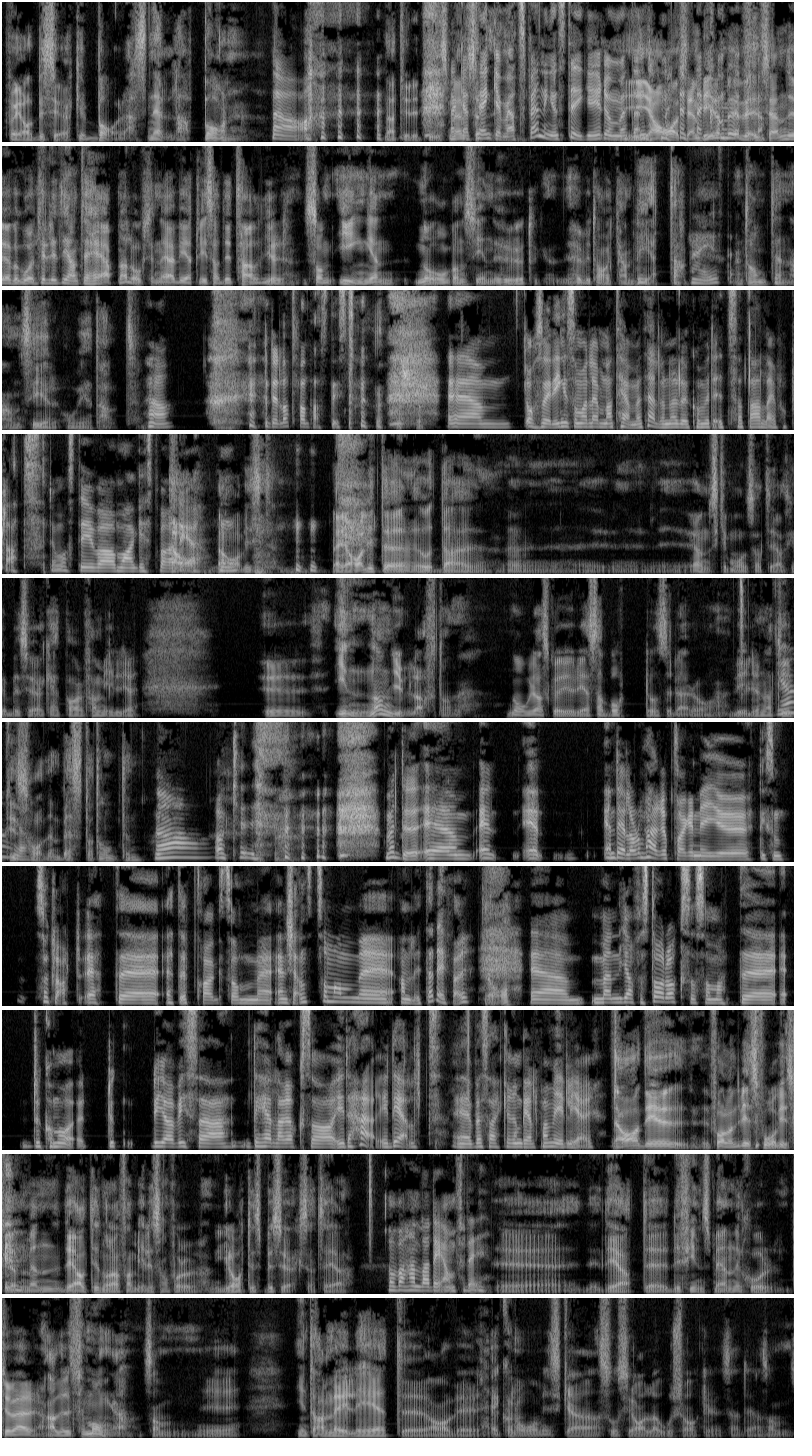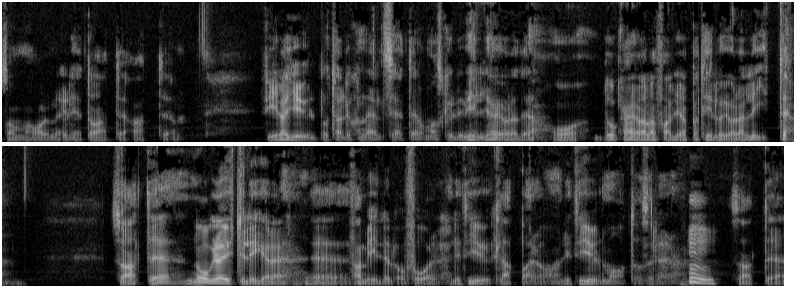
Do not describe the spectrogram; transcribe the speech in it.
För jag besöker bara snälla barn. Ja. Naturligtvis. Jag kan sen, tänka mig att spänningen stiger i rummet. Ja, sen, blir de, sen övergår det till lite grann till häpnad också när jag vet vissa detaljer som ingen någonsin överhuvudtaget kan veta. Nej, Men tomten han ser och vet allt. Ja. det låter fantastiskt. um, och så är det ingen som har lämnat hemmet heller när du kommer dit så att alla är på plats. Det måste ju vara magiskt bara ja, det. Mm. Ja visst. Men jag har lite udda uh, önskemål så att jag ska besöka ett par familjer uh, innan julafton. Några ska ju resa bort och sådär och vill ju naturligtvis ja, ja. ha den bästa tomten. Ja, okej. Okay. Men du, en, en, en del av de här uppdragen är ju liksom såklart ett, eh, ett uppdrag som en tjänst som man anlitar dig för. Ja. Men jag förstår det också som att du, kommer, du, du gör vissa delar också i det här ideellt. Besöker en del familjer. Ja, det är förhållandevis få visserligen men det är alltid några familjer som får gratis besök så att säga. Och vad handlar det om för dig? Det är att det finns människor, tyvärr alldeles för många, som inte har möjlighet eh, av eh, ekonomiska, sociala orsaker så att, säga, som, som har möjlighet att, att eh, fira jul på traditionellt sätt om man skulle vilja göra det. Och då kan jag i alla fall hjälpa till att göra lite. Så att eh, några ytterligare eh, familjer då får lite julklappar och lite julmat och sådär. Mm. Så att eh,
